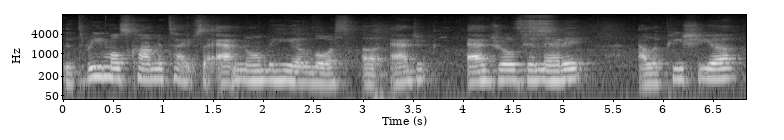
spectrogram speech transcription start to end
The three most common types of abnormal hair loss are andro- androgenetic, alopecia, alop-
